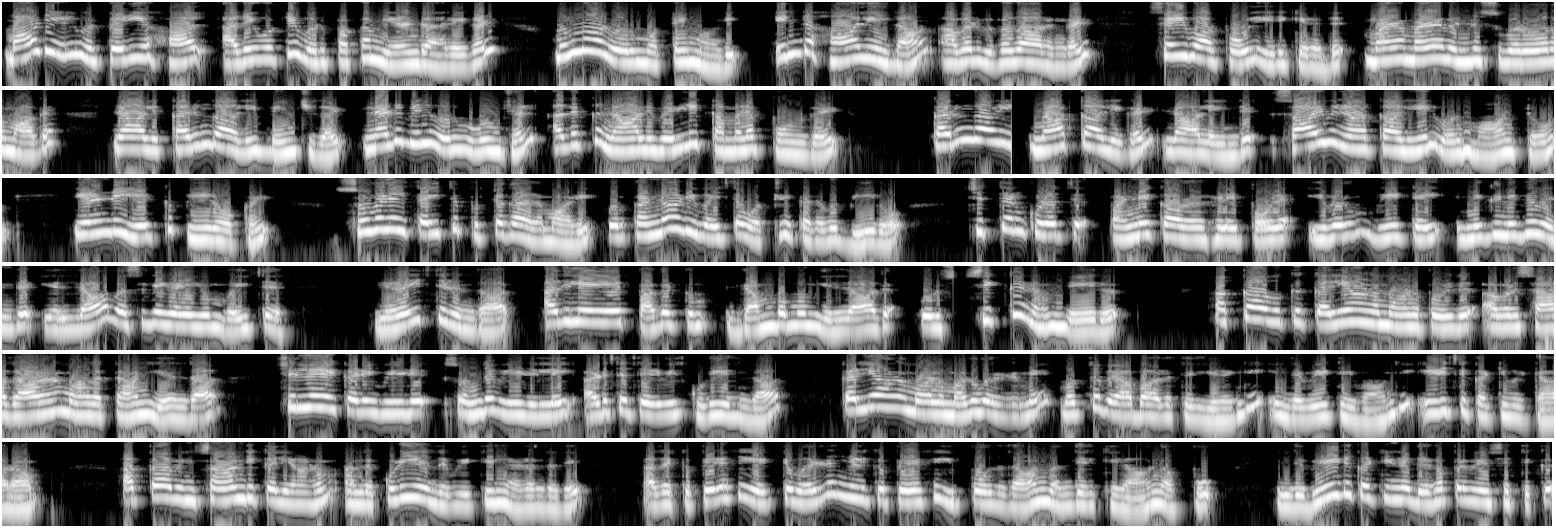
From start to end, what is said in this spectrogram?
மாடியில் ஒரு பெரிய ஹால் அதை ஒட்டி ஒரு பக்கம் இரண்டு அறைகள் முன்னால் ஒரு மொட்டை மாடி. இந்த ஹாலில் தான் அவர் விவகாரங்கள் செய்வார் போல் இருக்கிறது. மழமழவென்று சுவரோரமாக நாலு கருங்காலி பெஞ்சுகள் நடுவில் ஒரு ஊஞ்சல் அதற்கு நாலு வெள்ளி கமல பூண்கள். கருங்காலி நாற்காலிகள் நாலைந்து சாய்வு நாற்காலியில் ஒரு மான்தோல் இரண்டு எக்கு பீரோக்கள். சுவரில் தைத்த புத்தக அலமாரி ஒரு கண்ணாடி வைத்த ஒற்றை கதவு பீரோ சித்தன் குளத்து பண்ணைக்காரர்களைப் போல இவரும் வீட்டை நிகு நிகுவென்று எல்லா வசதிகளையும் வைத்து நிறைத்திருந்தார். அதிலேயே பகட்டும் டம்பமும் இல்லாத ஒரு சிக்கனம் வேறு. அக்காவுக்கு கல்யாணமான பொழுது அவர் சாதாரணமாகத்தான் இருந்தார். சில்லறை கடை வீடு சொந்த வீடில்லை அடுத்த தெருவில் குடியிருந்தார். கல்யாணமான மறுவருடமே மொத்த வியாபாரத்தில் இறங்கி இந்த வீட்டை வாங்கி இடித்து கட்டிவிட்டாராம். அக்காவின் சாந்தி கல்யாணம் அந்த குடியிருந்த வீட்டில் நடந்தது. அதற்கு பிறகு எட்டு வருடங்களுக்கு பிறகு இப்போதுதான் வந்திருக்கிறான் அப்பு. இந்த வீடு கட்டின கிரகப்பிரவேசத்துக்கு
